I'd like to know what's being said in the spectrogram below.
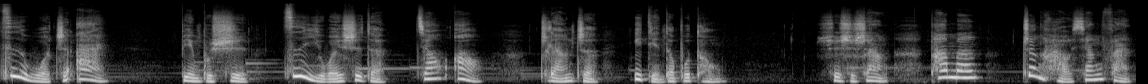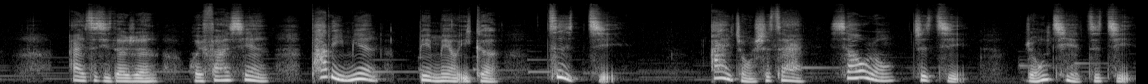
自我之爱并不是自以为是的骄傲，这两者一点都不同。事实上，他们正好相反。爱自己的人会发现，它里面并没有一个自己。爱总是在消融自己，溶解自己。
